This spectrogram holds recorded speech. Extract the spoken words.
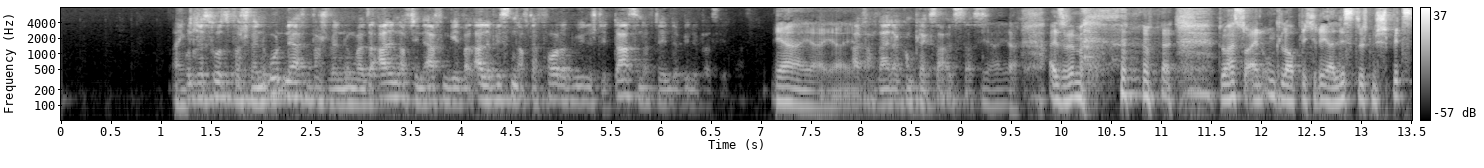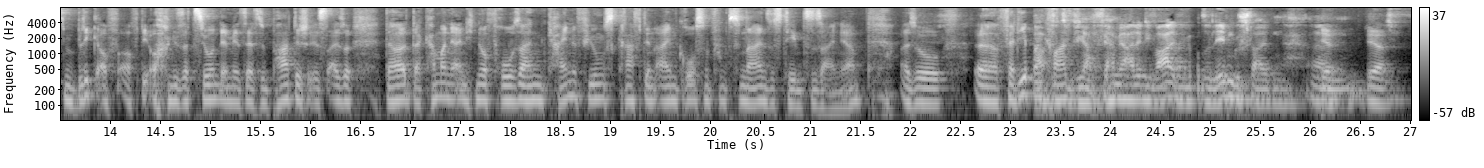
Eigentlich. Und Ressourcenverschwendung und Nervenverschwendung, weil sie allen auf die Nerven geht, weil alle wissen, auf der Vorderbühne steht das und auf der Hinterbühne passiert das. Ja, ja, ja, ja. Einfach leider komplexer als das. Ja, ja. Also wenn man, du hast so einen unglaublich realistischen, spitzen Blick auf, auf die Organisation, der mir sehr sympathisch ist. Also da, da kann man ja eigentlich nur froh sein, keine Führungskraft in einem großen funktionalen System zu sein, ja. Also äh, verliert man ja, quasi. Wir, wir, haben ja alle die Wahl, wie wir unser Leben gestalten. Ähm, ja, ja. Ich,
